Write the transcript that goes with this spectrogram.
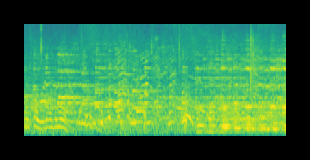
に人を見てほしもん。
